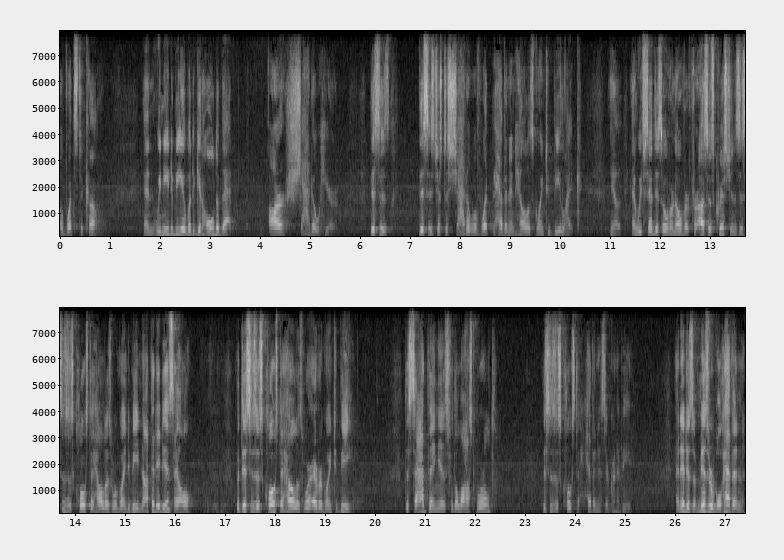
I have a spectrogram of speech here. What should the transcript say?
of what's to come. And we need to be able to get hold of that. Our shadow here. This is, this is just a shadow of what heaven and hell is going to be like. You know, and we've said this over and over. For us as Christians, this is as close to hell as we're going to be. Not that it is hell, but this is as close to hell as we're ever going to be. The sad thing is for the lost world, this is as close to heaven as they're going to be. And it is a miserable heaven,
